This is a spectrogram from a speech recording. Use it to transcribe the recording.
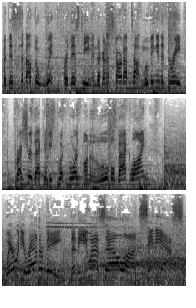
but this is about the width for this team, and they're going to start up top, moving into three. Pressure that can be put forth onto the Louisville back line. Where would you rather be than the USL on CBS?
